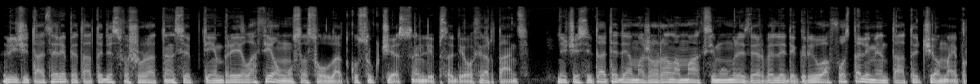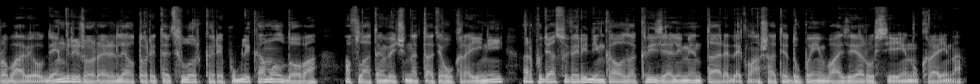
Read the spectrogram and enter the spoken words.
Licitația repetată desfășurată în septembrie la fel nu s-a soldat cu succes în lipsă de ofertanți. Necesitatea de a majora la maximum rezervele de grâu a fost alimentată cel mai probabil de îngrijorările autorităților că Republica Moldova, aflată în vecinătatea Ucrainei, ar putea suferi din cauza crizei alimentare declanșate după invazia Rusiei în Ucraina.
